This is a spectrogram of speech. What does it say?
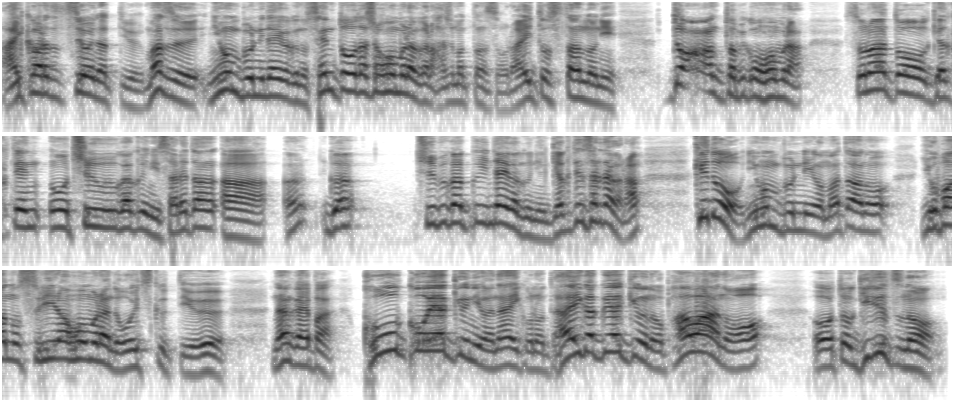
相変わらず強いなっていう。まず日本文理大学の先頭打者ホームランから始まったんですよ。ライトスタンドにドーン飛び込むホームラン。その後逆転を中部学院にされたあんが中部学院大学に逆転されたからけど日本文理がまたあの4番のスリーランホームランで追いつくっていうなんかやっぱ高校野球にはないこの大学野球のパワーのと技術の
